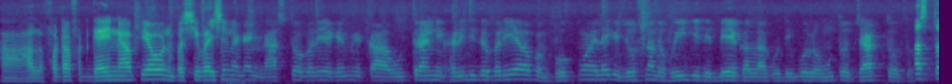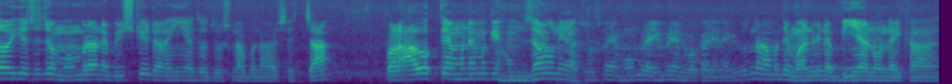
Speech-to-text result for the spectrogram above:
હા હાલો ફટાફટ ગાયને આપી આવો ને પછી ભાઈ છે ને કંઈક નાસ્તો કરીએ કેમ કે કા ઉત્તરાયણની ખરીદી તો કરીએ આવ્યા પણ ભૂખ પણ લાગી જોશના તો હોઈ ગઈ હતી બે કલાક સુધી. બોલો હું તો જાગતો હતો. નાસ્તો આવી ગયો છે જો મમરા ને બિસ્કિટ અને અહીંયા જો જોશના બનાવે છે ચા. પણ આ વખતે મને એમ કે સમજાણું નહીં આ જોશના એ મમરા એમણે વગાડી નાખી જોશના આમાં માંડવીના બિયાનો નાખ્યા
